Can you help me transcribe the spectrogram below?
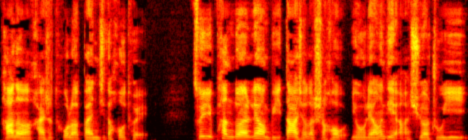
他呢还是拖了班级的后腿。所以判断量比大小的时候，有两点啊需要注意：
